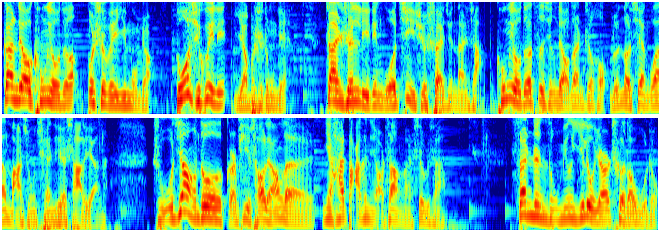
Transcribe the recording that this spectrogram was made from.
干掉孔有德不是唯一目标。夺取桂林也不是重点，战神李定国继续率军南下。孔有德自行了断之后，轮到县官马雄全节傻了眼了。主将都嗝屁朝凉了，你还打个鸟仗啊？是不是？三镇总兵一溜烟撤到婺州。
